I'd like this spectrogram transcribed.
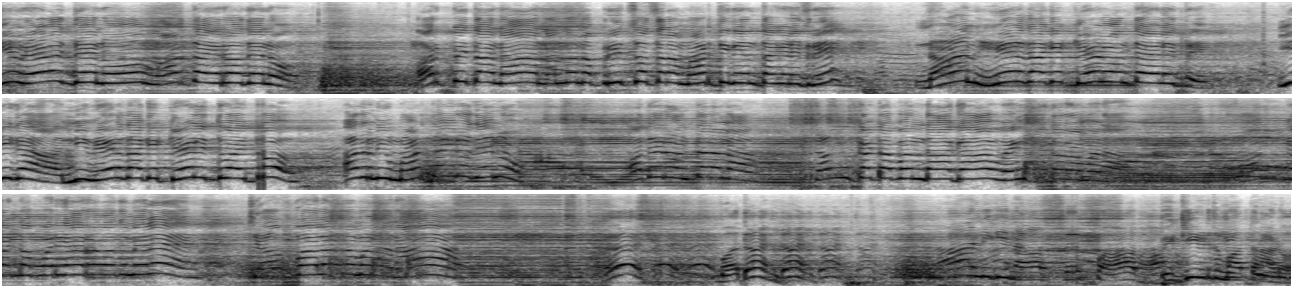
ನೀವು ಹೇಳಿದ್ದೇನು ಮಾಡ್ತಾ ಇರೋದೇನು? ಥರ ಮಾಡ್ತೀನಿ ಅಂತ ಹೇಳಿದ್ರಿ? ನಾನು ಹೇಳ್ದಾಗೆ ಕೇಳು ಅಂತ ಹೇಳಿದ್ರಿ. ಈಗ ನೀವು ಹೇಳ್ದಾಗೆ ಕೇಳಿದ್ದು ಆಯ್ತು, ಆದ್ರೆ ನೀವು ಮಾಡ್ತಾ ಇರೋದೇನು? ಅದೇನು ಅಂತಾರಲ್ಲ, ಸಂಕಟ ಬಂದಾಗ ವೆಂಕಟರಮಣ. ಸಂಕಟ ಪರಿಹಾರವಾದ ಮೇಲೆ ಚಬ್ಬಲ ರಮಣನಾ ಮದನ್ ನಾಲಿಗೆ ನಾ ಸ್ವಲ್ಪ ಬಿಗಿ ಹಿಡಿದು ಮಾತನಾಡು.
